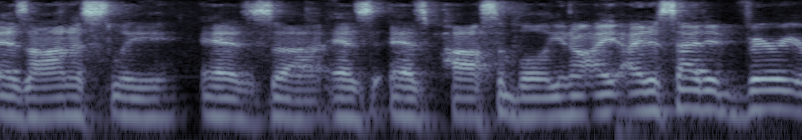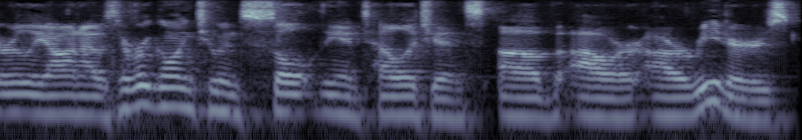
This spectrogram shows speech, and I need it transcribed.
as honestly as, uh, as, as possible. You know, I, I decided very early on I was never going to insult the intelligence of our, our readers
